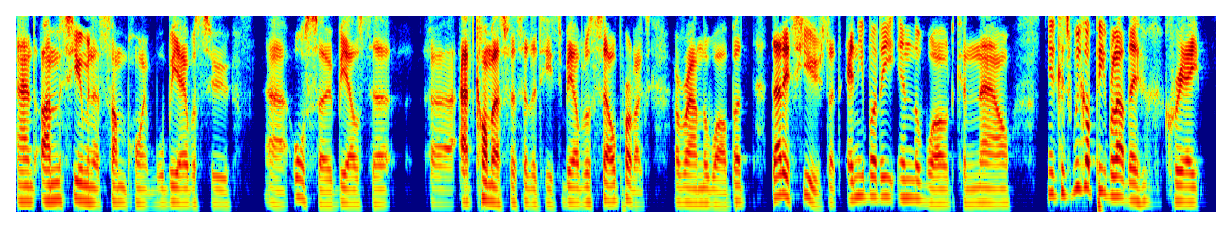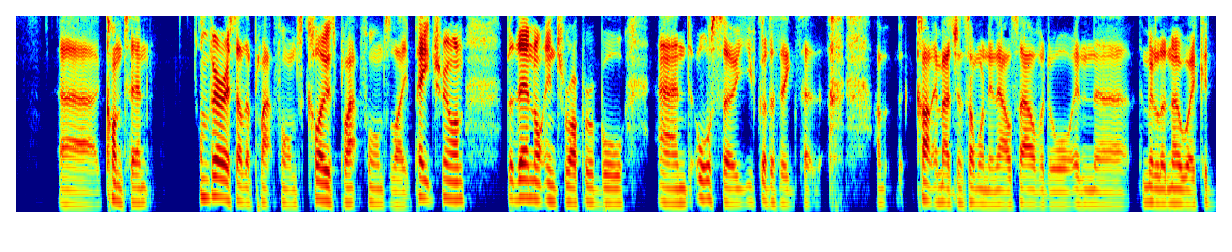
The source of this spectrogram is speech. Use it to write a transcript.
And I'm assuming at some point we'll be able to uh, also be able to uh, add commerce facilities to be able to sell products around the world. But that is huge that anybody in the world can now, because you know, we've got people out there who could create uh, content on various other platforms, closed platforms like Patreon, but they're not interoperable. And also, you've got to think that I can't imagine someone in El Salvador in uh, the middle of nowhere could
